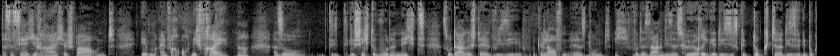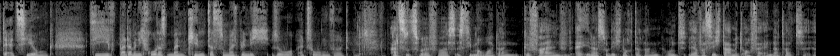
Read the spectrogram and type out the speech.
dass es sehr hierarchisch war und eben einfach auch nicht frei. Ne? Also die, die Geschichte wurde nicht so dargestellt, wie sie gelaufen ist. Mhm. Und ich würde sagen, dieses Hörige, dieses Geduckte, diese geduckte Erziehung, die, da bin ich froh, dass mein Kind das zum Beispiel nicht so erzogen wird. Und Als du zwölf warst, ist die Mauer dann gefallen. Erinnerst du dich noch daran? Und ja, was sich damit auch verändert hat äh,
